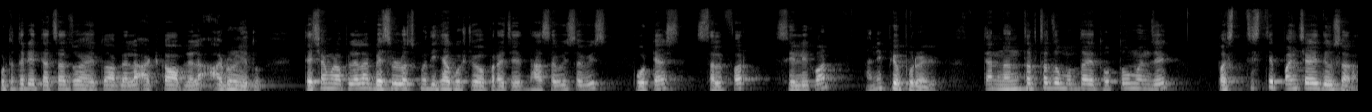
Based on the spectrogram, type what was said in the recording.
कुठंतरी त्याचा जो आहे तो आपल्याला अटकाव आपल्याला आढळून येतो. त्याच्यामुळे आपल्याला बेसल डोसमध्ये ह्या गोष्टी वापरायच्या आहेत. दहा सव्वीस सव्वीस पोटॅश सल्फर सिलिकॉन आणि फिप्रोनिल त्यानंतरचा जो मुद्दा येतो तो म्हणजे पस्तीस ते पंचेचाळीस दिवसाला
